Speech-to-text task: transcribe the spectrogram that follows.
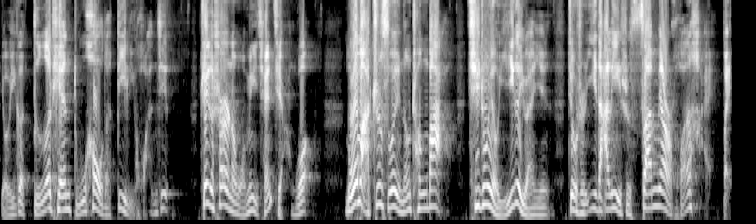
有一个得天独厚的地理环境，这个事儿呢，我们以前讲过。罗马之所以能称霸，其中有一个原因就是意大利是三面环海，北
